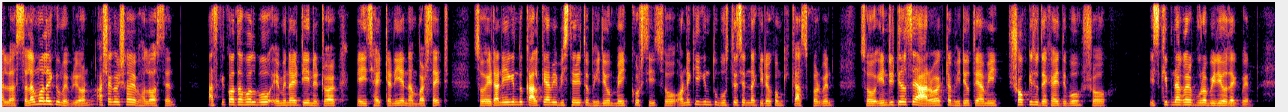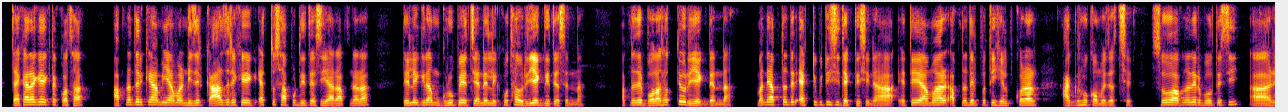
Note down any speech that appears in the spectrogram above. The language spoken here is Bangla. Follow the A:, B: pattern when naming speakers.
A: হ্যালো আসসালামু আলাইকুম এভরিওয়ান আশা করি সবাই ভালো আছেন আজকে কথা বলবো এমএনআইটি নেটওয়ার্ক এই সাইটটা নিয়ে নাম্বার সাইট সো এটা নিয়ে কিন্তু কালকে আমি বিস্তারিত ভিডিও মেক করছি সো অনেকেই কিন্তু বুঝতেছেন না কীরকম কী কাজ করবেন সো ইন ডিটেলসে আরও একটা ভিডিওতে আমি সব কিছু দেখাই দেবো সো স্কিপ না করে পুরো ভিডিও দেখবেন দেখার আগে একটা কথা আপনাদেরকে আমি আমার নিজের কাজ রেখে এত সাপোর্ট দিতেছি আর আপনারা টেলিগ্রাম গ্রুপে চ্যানেলে কোথাও রিয়েক্ট দিতেছেন না আপনাদের বলা সত্ত্বেও রিয়েক্ট দেন না মানে আপনাদের অ্যাক্টিভিটিসই দেখতেছি না এতে আমার আপনাদের প্রতি হেল্প করার আগ্রহ কমে যাচ্ছে সো আপনাদের বলতেছি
